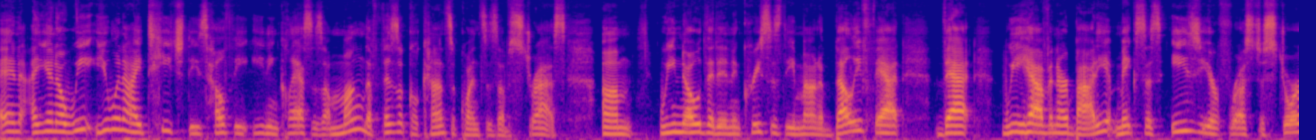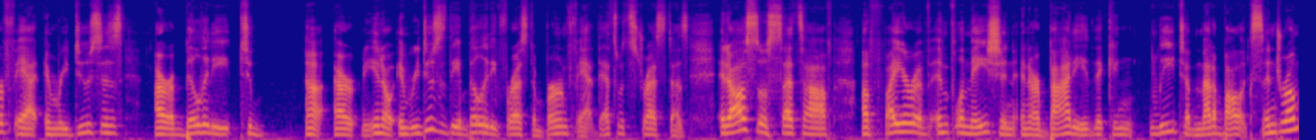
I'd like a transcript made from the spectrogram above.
And uh, you know, we you and I teach these healthy eating classes. Among the physical consequences of stress, um, we know that it increases the amount of belly fat that we have in our body. It makes us easier for us to store fat and reduces our ability to uh, you know, it reduces the ability for us to burn fat. That's what stress does. It also sets off a fire of inflammation in our body that can lead to metabolic syndrome,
